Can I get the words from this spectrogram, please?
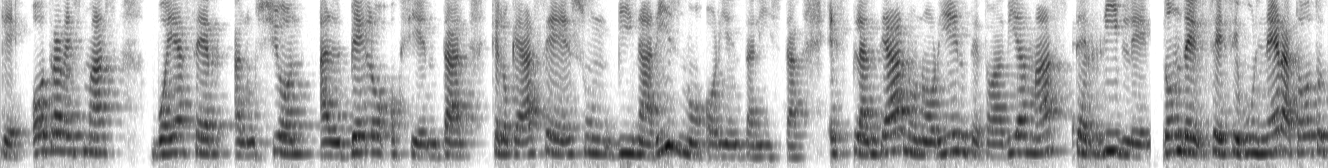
que otra vez más voy a hacer alusión al velo occidental, que lo que hace es un binarismo orientalista, es plantear un oriente todavía más terrible, donde se, se vulnera todo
